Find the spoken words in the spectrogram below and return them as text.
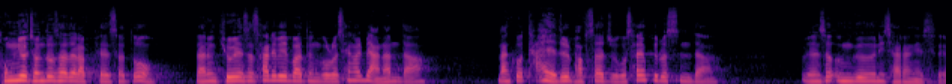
동료 전도사들 앞에서도 나는 교회에서 사례비 받은 걸로 생활비 안 한다. 난 그거 다 애들 밥 사주고 사역비로 쓴다. 면서 은근히 자랑했어요.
